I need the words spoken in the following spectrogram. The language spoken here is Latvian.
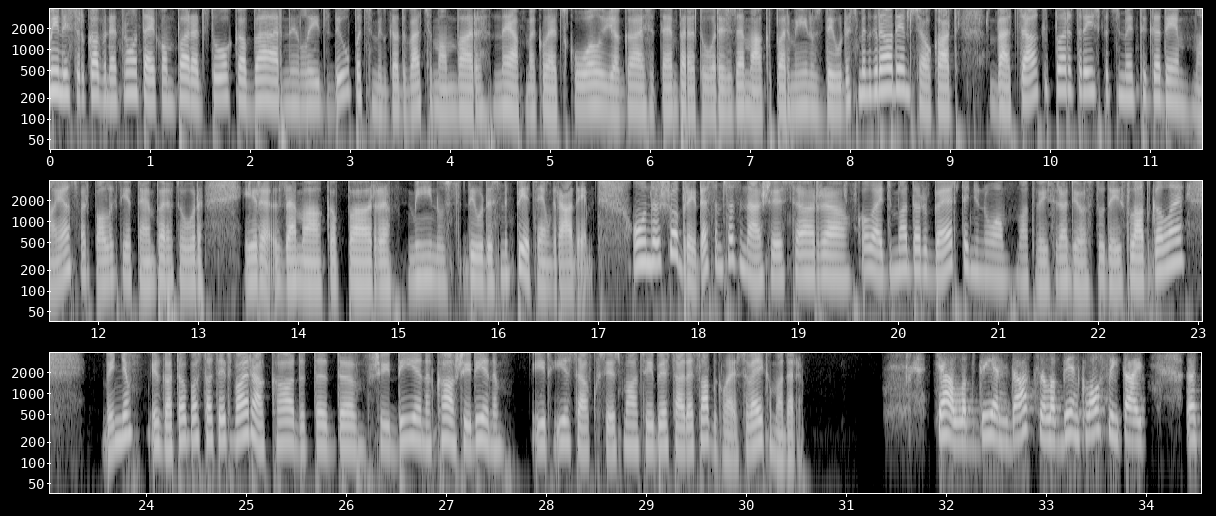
Ministru kabineta noteikumi paredz to, ka bērni līdz 12 gadu vecumam var neapmeklēt skolu, ja gaisa temperatūra ir zemāka par mīnus 20 grādiem, savukārt vecāki par 13 gadiem mājās var palikt, ja temperatūra ir zemāka par mīnus 25 grādiem. Un šobrīd esam sazinājušies ar kolēģi Madaru Bērtiņu no Latvijas radio studijas Latgalē. Viņa ir gatava pastāstīt vairāk, kāda tad šī diena, kā šī diena ir iesākusies mācību iestādēs Latgalē. Sveika, Madara! Jā, labdien, Dārsa, labdien, klausītāji!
